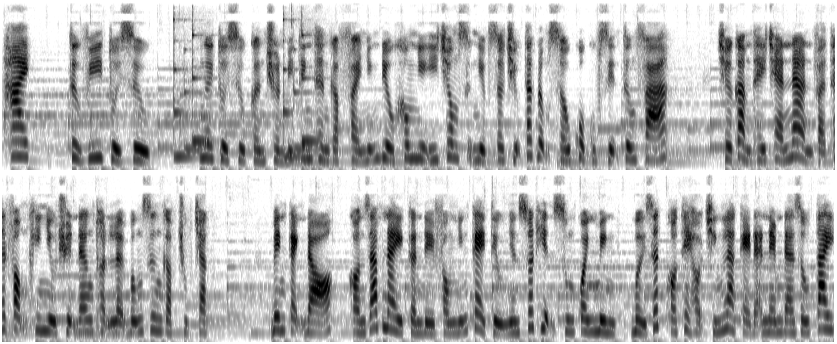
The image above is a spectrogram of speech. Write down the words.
2. Tử vi tuổi Sửu. Người tuổi Sửu cần chuẩn bị tinh thần gặp phải những điều không như ý trong sự nghiệp do chịu tác động xấu của cục diện tương phá. Chớ cảm thấy chán nản và thất vọng khi nhiều chuyện đang thuận lợi bỗng dưng gặp trục trặc. Bên cạnh đó, con giáp này cần đề phòng những kẻ tiểu nhân xuất hiện xung quanh mình, bởi rất có thể họ chính là kẻ đã ném đá giấu tay,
